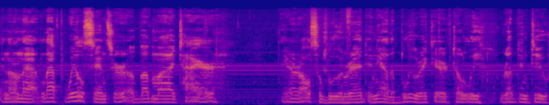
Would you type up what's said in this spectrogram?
and on that left wheel sensor above my tire, they are also blue and red. And yeah, the blue right there totally rubbed in too.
